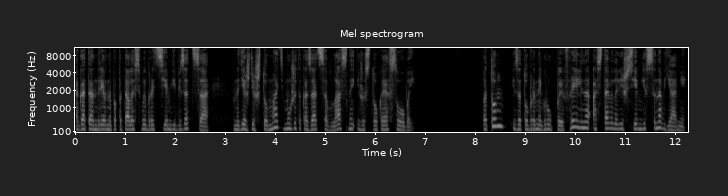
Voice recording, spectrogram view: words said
Агата Андреевна попыталась выбрать семьи без отца — в надежде, что мать может оказаться властной и жестокой особой. Потом из отобранной группы Фрейлина оставила лишь семьи с сыновьями.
